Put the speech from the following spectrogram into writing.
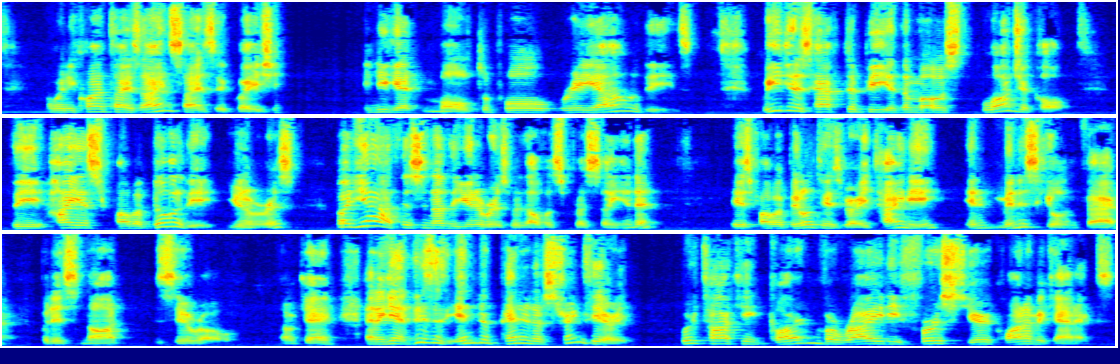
And when you quantize Einstein's equation, and you get multiple realities. We just have to be in the most logical, the highest probability universe but yeah, if there's another universe with Elvis Presley in it, his probability is very tiny, in, minuscule in fact, but it's not zero. Okay? And again, this is independent of string theory. We're talking garden variety first year quantum mechanics.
